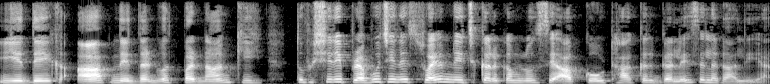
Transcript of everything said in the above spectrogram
ये देख आपने दंडवत प्रणाम की तो श्री प्रभु जी ने स्वयं निज कर कमलों से आपको उठाकर गले से लगा लिया।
